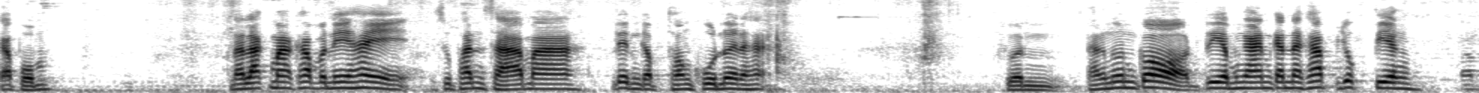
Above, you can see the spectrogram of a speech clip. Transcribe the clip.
ครับผมน่ารักมากครับวันนี้ให้สุพรรณษามาเล่นกับทองคูณด้วยนะฮะส่วนทางนู้นก็เตรียมงานกันนะครับ ยกเตียงครับ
